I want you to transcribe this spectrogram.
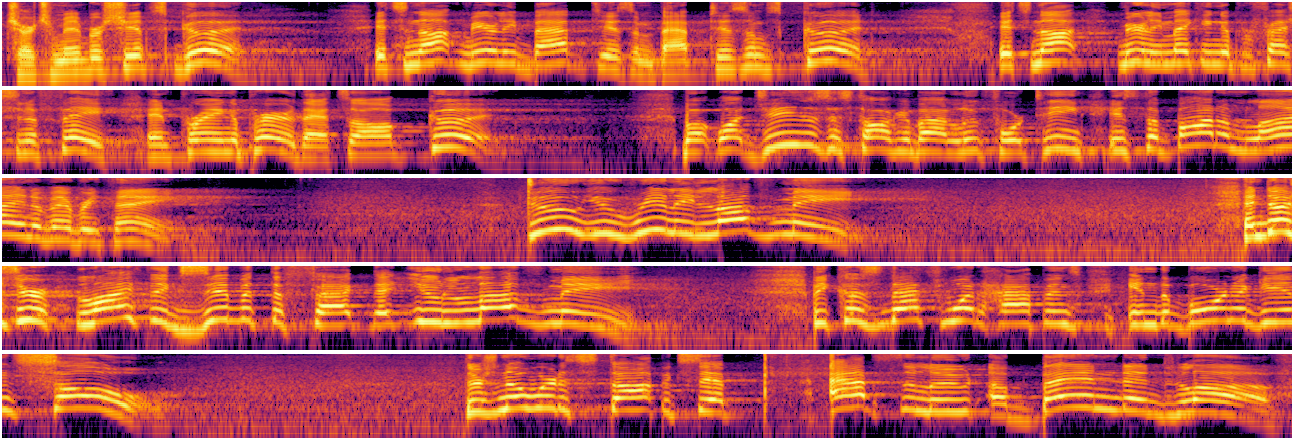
Church membership's good. It's not merely baptism. Baptism's good. It's not merely making a profession of faith and praying a prayer. That's all good. But what Jesus is talking about in Luke 14 is the bottom line of everything. Do you really love me? And does your life exhibit the fact that you love me? Because that's what happens in the born again soul. There's nowhere to stop except absolute abandoned love.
